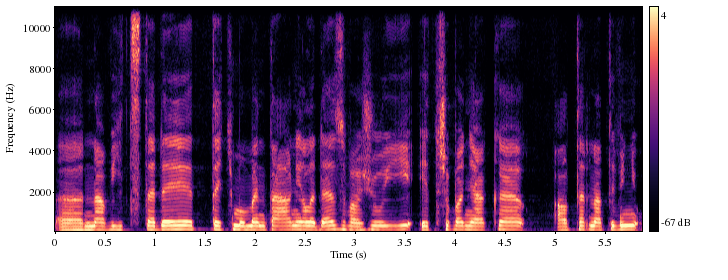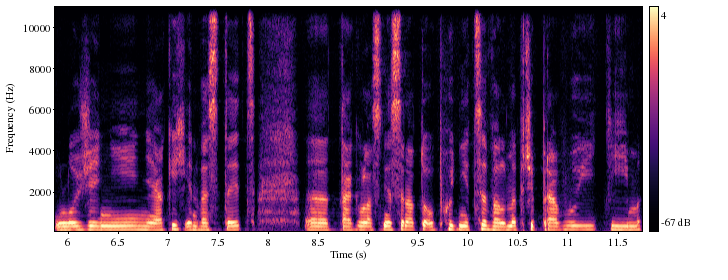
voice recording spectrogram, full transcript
e, navíc tedy teď momentálně lidé zvažují i třeba nějaké alternativní uložení nějakých investic, eh, tak vlastně se na to obchodníci velmi připravují tím,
